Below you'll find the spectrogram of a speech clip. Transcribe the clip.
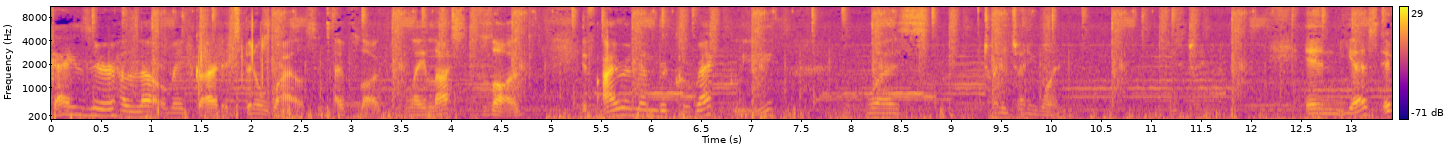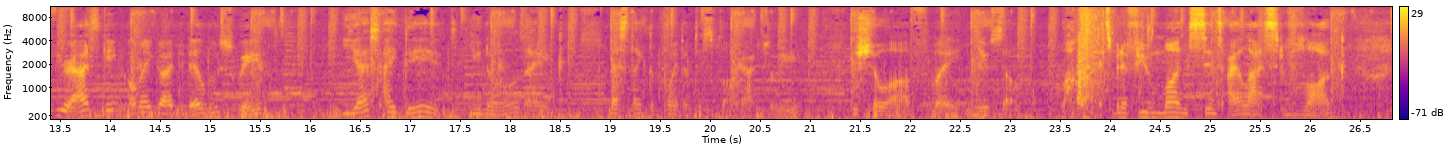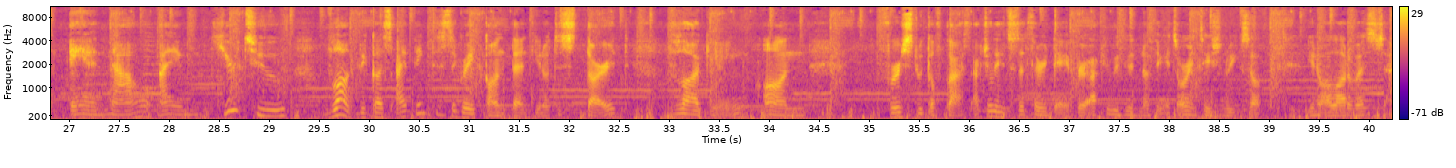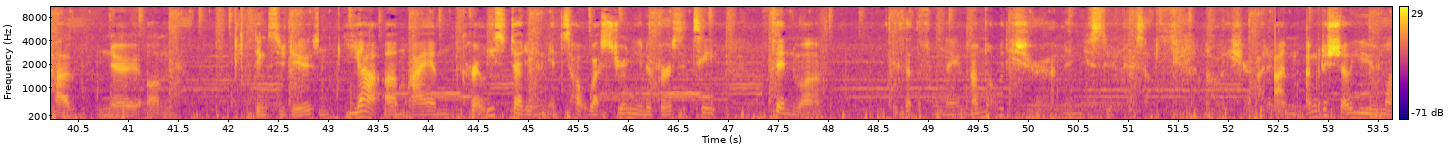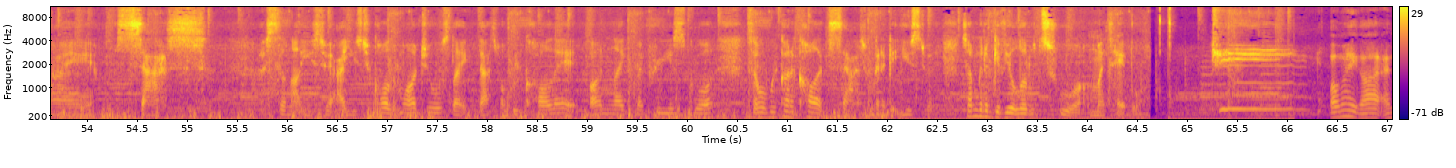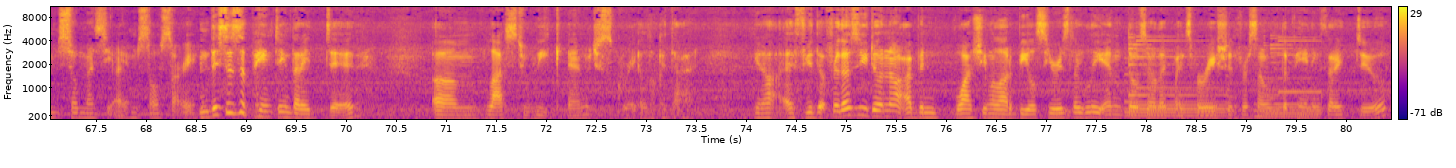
guys are hello. Oh my god it's been a while since I vlogged. My last vlog if I remember correctly was 2021 and yes if you're asking oh my god did I lose weight? Yes I did you know like that's like the point of this vlog actually to show off my new self. Oh it's been a few months since I last vlogged and now I'm here to vlog because I think this is a great content you know to start vlogging on first week of class actually it's the third day but actually we did nothing it's orientation week so you know a lot of us have no um, things to do yeah um, I am currently studying in Southwestern University PHINMA is that the full name? I'm not really sure. I'm a new student so I'm not really sure about it. I'm, I'm gonna show you my SAS still not used to it. I used to call it modules, like that's what we call it on like my previous school. So we're gonna call it SAS, we're gonna get used to it. So I'm gonna give you a little tour on my table. Oh my god, I'm so messy, I am so sorry. And this is a painting that I did um, last weekend, which is great, look at that. You know, if you for those of you who don't know, I've been watching a lot of BL series lately, and those are like my inspiration for some of the paintings that I do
